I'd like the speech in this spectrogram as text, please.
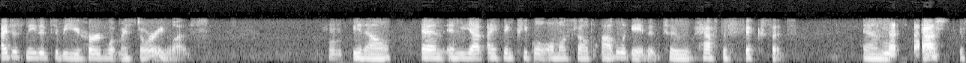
I just needed to be heard what my story was. Hmm. You know, and and yet I think people almost felt obligated to have to fix it. And That's gosh, if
